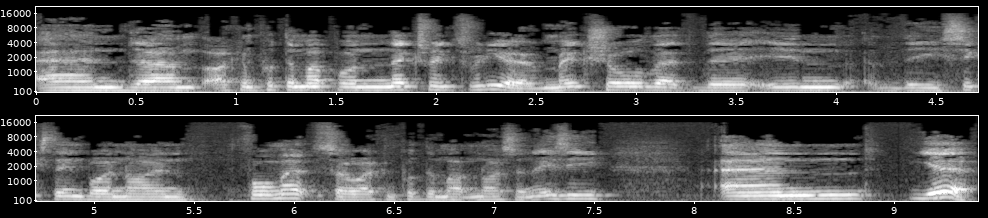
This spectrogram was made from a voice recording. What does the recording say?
and um, I can put them up on next week's video. Make sure that they're in the 16 by 9 format so I can put them up nice and easy. And yeah,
